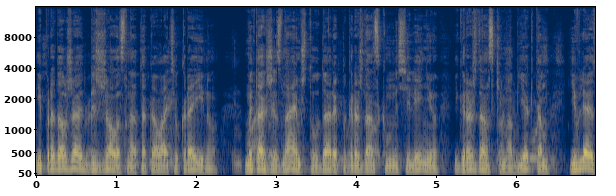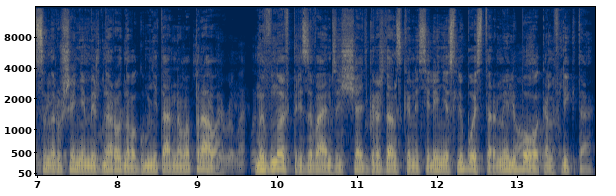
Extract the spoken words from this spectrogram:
и продолжают безжалостно атаковать атаковать Украину. Мы также знаем, что удары по гражданскому населению и гражданским объектам являются нарушением международного гуманитарного права. Мы вновь призываем защищать гражданское население с любой стороны любого конфликта.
